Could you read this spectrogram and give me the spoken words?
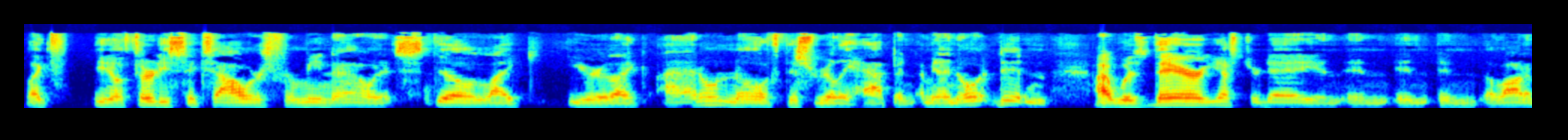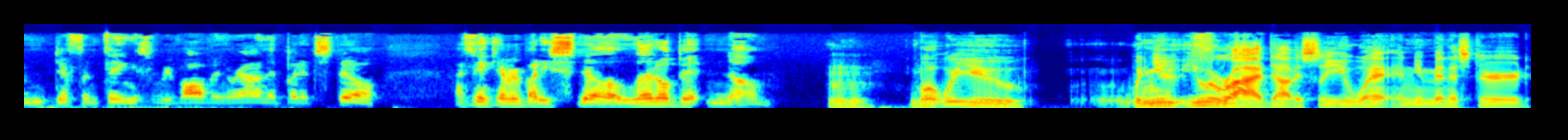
like, you know, 36 hours for me now and it's still like, you're like, I don't know if this really happened. I mean, I know it didn't. I was there yesterday and, and, and, and a lot of different things revolving around it, but it's still, I think everybody's still a little bit numb. Mm-hmm. What were you when you you arrived? Obviously, you went and you ministered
